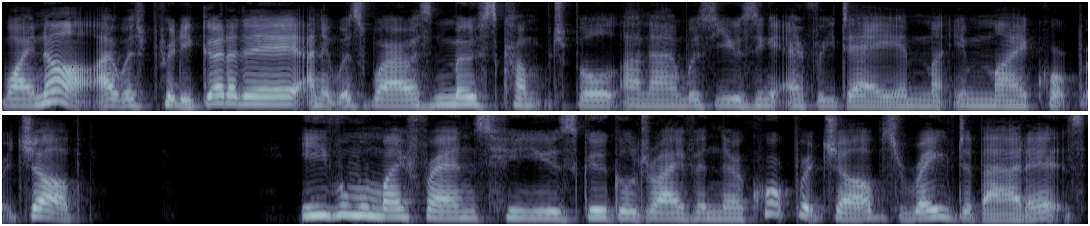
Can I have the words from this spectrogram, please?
Why not? I was pretty good at it, and it was where I was most comfortable, and I was using it every day in my, in my corporate job. Even when my friends who use Google Drive in their corporate jobs raved about it,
